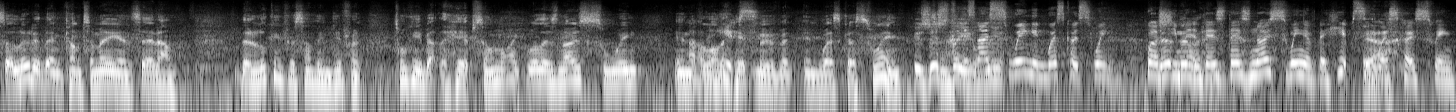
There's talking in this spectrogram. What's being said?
So Luda then come to me and said, um, they're looking for something different, talking about the hips. So I'm like, well, there's no swing in of a lot hips. of hip movement in West Coast swing. Is this the There's no swing in West Coast swing. Well, she meant there's there's no swing of the hips yeah. in West Coast swing,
